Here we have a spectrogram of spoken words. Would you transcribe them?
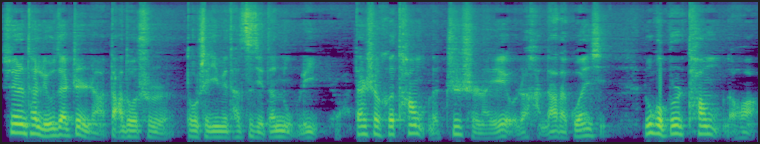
虽然他留在镇上，大多数都是因为他自己的努力，是吧？但是和汤姆的支持呢，也有着很大的关系。如果不是汤姆的话，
